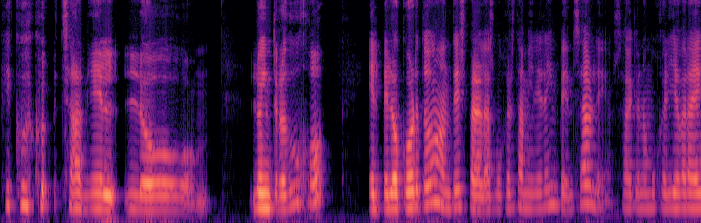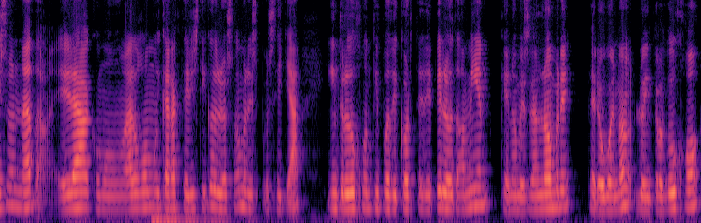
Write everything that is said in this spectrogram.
que Coco Chanel lo, lo introdujo, el pelo corto antes para las mujeres también era impensable. O sea, que una mujer llevara eso, nada. Era como algo muy característico de los hombres. Pues ella introdujo un tipo de corte de pelo también, que no me sé el nombre, pero bueno, lo introdujo.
